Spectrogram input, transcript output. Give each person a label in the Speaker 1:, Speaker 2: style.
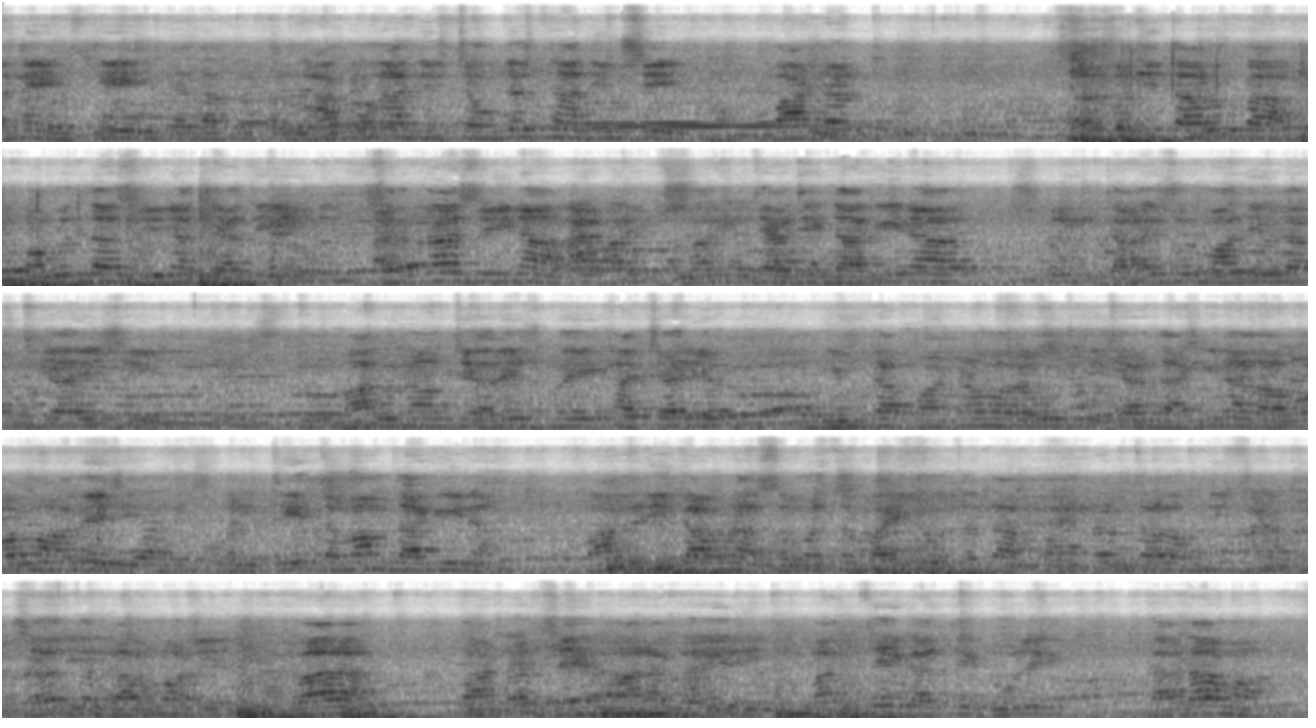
Speaker 1: અને તે આગળના દિવસ ચૌદસના દિવસે પાટણ સરસ્વતી તાલુકા મામલતદારશ્રીના ત્યાંથી સરકારશ્રીના ત્યાંથી દાગીના જાડેશ્વર મહાદેવના પૂજારી શ્રી મારું નામ છે હરેશભાઈ આચાર્ય. હિમતા પાટણમાં રહું છું. ત્યાં દાગીના લાવવામાં આવે છે. અને તે તમામ દાગીના પાલડી ગામના સમસ્ત ભાઈઓ તથા પાટણ તળ અવનીજી સહસ્ત્ર બ્રાહ્મણ દ્વારા પાટણ શહેર મારા ઘરેથી ગાંધે ગાંધે ઢોલે ગાડામાં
